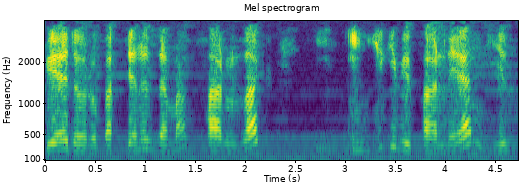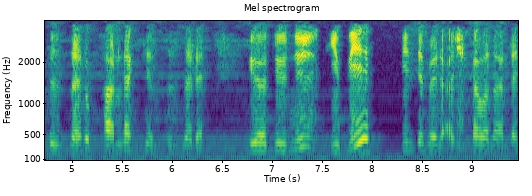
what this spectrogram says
göğe doğru baktığınız zaman parlak inci gibi parlayan yıldızları, parlak yıldızları gördüğünüz gibi biz de böyle açık havalarda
